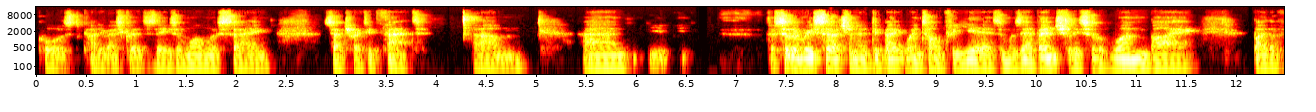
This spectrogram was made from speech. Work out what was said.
caused cardiovascular disease, and one was saying saturated fat. Um, and the sort of research and the debate went on for years, and was eventually sort of won by by the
